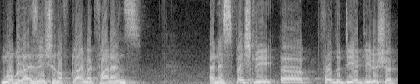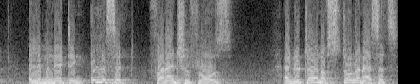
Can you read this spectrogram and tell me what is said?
mobilization of climate finance, and especially uh, for the D8 leadership, eliminating illicit financial flows and return of stolen assets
